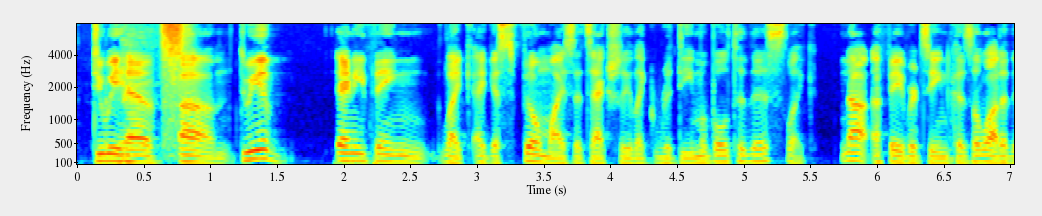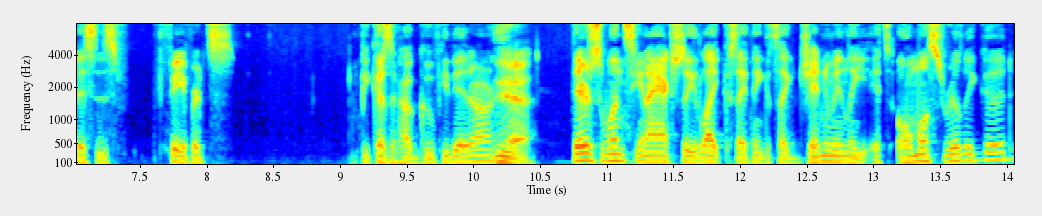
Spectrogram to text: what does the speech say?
Do we have um do we have anything like I guess film wise that's actually like redeemable to this? Like not a favorite scene because a lot of this is favorites because of how goofy they are. Yeah. There's one scene I actually like because I think it's like genuinely it's almost really good.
